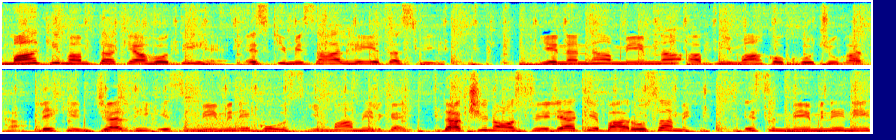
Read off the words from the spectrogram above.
माँ की ममता क्या होती है? इसकी मिसाल है ये तस्वीर। ये नन्हा मेमना अपनी माँ को खो चुका था, लेकिन जल्द ही इस मेमने को उसकी माँ मिल गई। दक्षिण ऑस्ट्रेलिया के बारोसा में इस मेमने ने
